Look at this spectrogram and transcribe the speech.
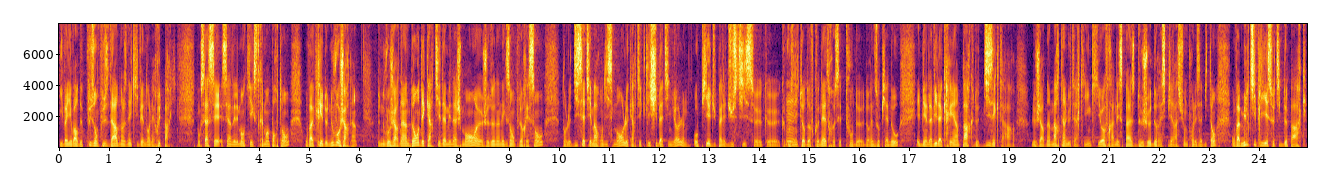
Il va y avoir de plus en plus d'arbres dans les années qui viennent dans les rues de Paris. Donc ça, c'est un élément qui est extrêmement important. On va créer de nouveaux jardins, de nouveaux jardins dans des quartiers d'aménagement. Euh, je donne un exemple récent. Dans le 17e arrondissement, le quartier Clichy-Batignolles, au pied du palais de justice euh, que, vos mm. éditeurs doivent connaître, cette tour de, de Renzo Piano, eh bien la ville a créé un parc de 10 hectares, le jardin Martin Luther King, qui offre un espace de jeu, de respiration pour les habitants. On va multiplier ce type de parc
